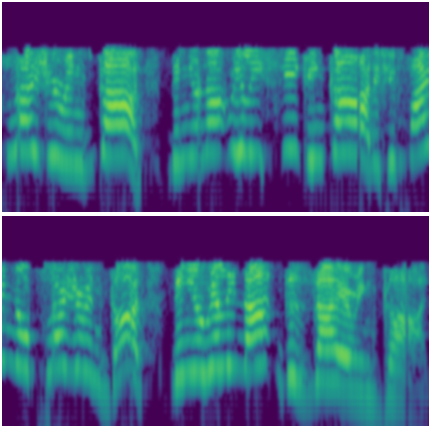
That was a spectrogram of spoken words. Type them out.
pleasure in God, then you're not really seeking God. If you find no pleasure in God, then you're really not desiring God.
